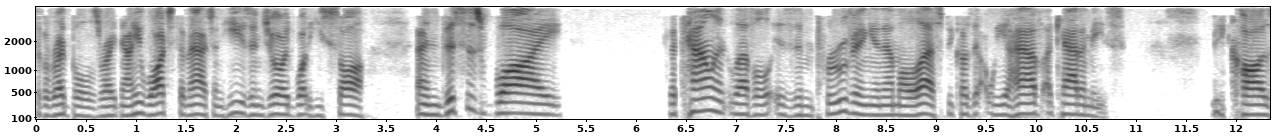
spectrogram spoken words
to the Red Bulls right now. He watched the match and he's enjoyed what he saw, and this is why the talent level is improving in MLS because we have academies because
